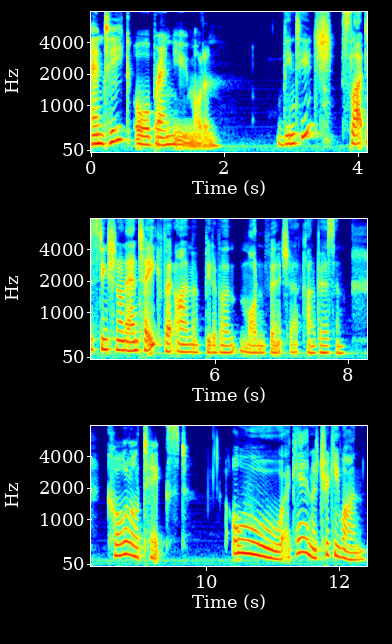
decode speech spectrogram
Antique or brand new modern? Vintage, slight distinction on antique, but I'm a bit of a modern furniture kind of person. Call or text? Oh, again, a tricky one.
